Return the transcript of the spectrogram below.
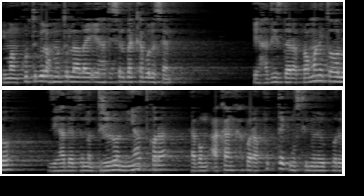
ইমাম কুর্তুবী রহমতুল্লাহ আলাই এই হাদিসের ব্যাখ্যা বলেছেন, এই হাদিস দ্বারা প্রমাণিত হলো জিহাদের জন্য দৃঢ় নিয়াত করা এবং আকাঙ্ক্ষা করা প্রত্যেক মুসলিমের উপরে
